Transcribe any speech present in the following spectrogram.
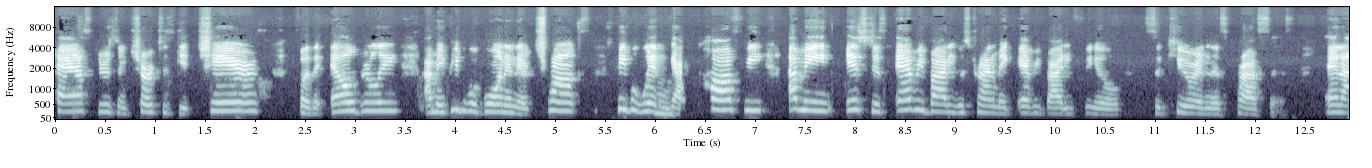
pastors and churches get chairs for the elderly. I mean, people were going in their trunks. People went and mm. got coffee. I mean, it's just everybody was trying to make everybody feel secure in this process. And I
